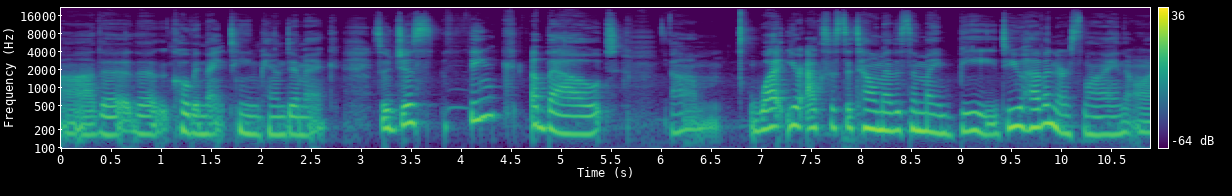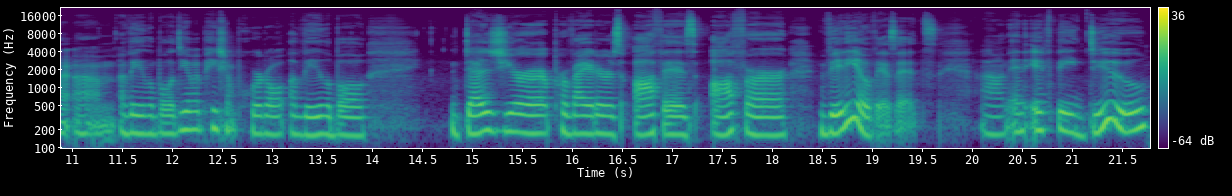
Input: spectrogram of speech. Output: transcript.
uh, the, the COVID 19 pandemic. So just think about. Um, what your access to telemedicine might be. Do you have a nurse line or, um, available? Do you have a patient portal available? Does your provider's office offer video visits? Um, and if they do,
